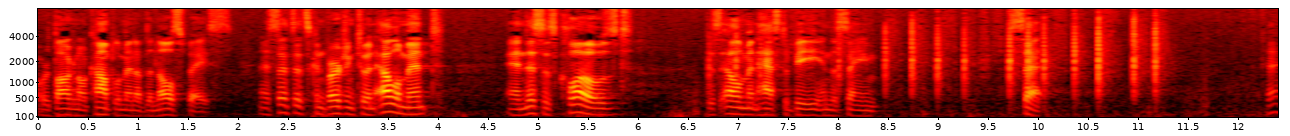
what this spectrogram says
orthogonal complement of the null space. And since it's converging to an element and this is closed, this element has to be in the same set. Okay?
